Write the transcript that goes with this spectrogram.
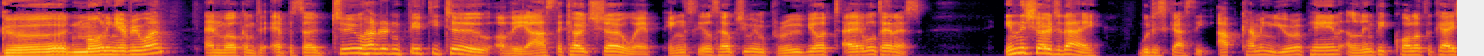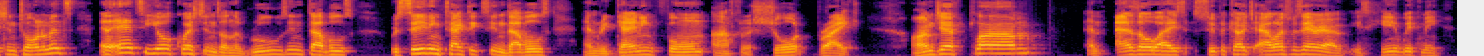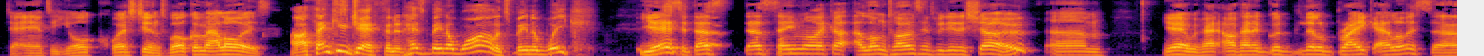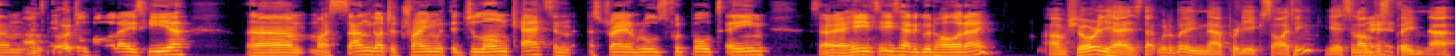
Good morning, everyone, and welcome to episode 252 of the Ask the Coach show, where Ping Skills helps you improve your table tennis. In the show today, we'll discuss the upcoming European Olympic qualification tournaments and answer your questions on the rules in doubles, receiving tactics in doubles, and regaining form after a short break. I'm Jeff Plumb, and as always, Super Coach Alois Rosario is here with me to answer your questions. Welcome, Alois. Uh, thank you, Jeff. And it has been a while. It's been a week. Yes, it does. Does seem like a, a long time since we did a show. Um, yeah, we've had. I've had a good little break, Alois. Um, it's been good. holidays here. Um, my son got to train with the Geelong Cats and Australian rules football team, so he's he's had a good holiday. I'm sure he has. That would have been uh, pretty exciting. Yes. And I've Yes. just been uh,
